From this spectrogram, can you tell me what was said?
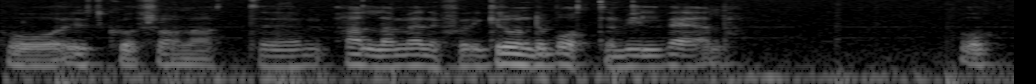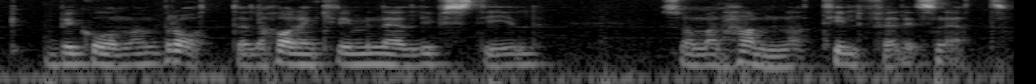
på utgår från att eh, alla människor i grund och botten vill väl. Och begår man brott eller har en kriminell livsstil så har man hamnat tillfälligt snett.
